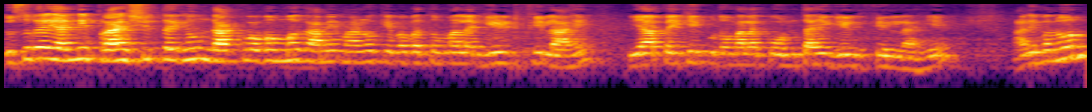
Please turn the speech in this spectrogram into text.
दुसरं यांनी प्रायश्चित्त घेऊन दाखवा मग आम्ही मानू की बाबा तुम्हाला गिल्ट फील आहे. यापैकी तुम्हाला कोणताही गिल्ट फील नाहीये. आणि म्हणून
